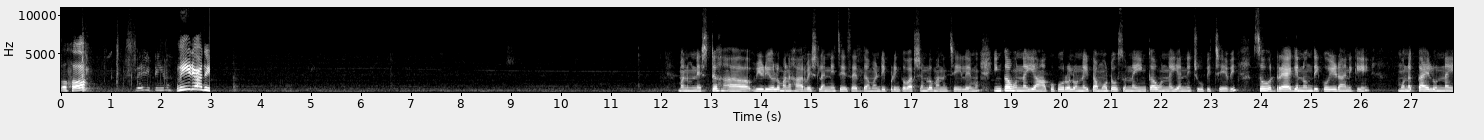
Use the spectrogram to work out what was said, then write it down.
ఓహో. వీడియో అది. మనం నెక్స్ట్ వీడియోలో మన హార్వెస్ట్లు అన్నీ చేసేద్దామండి. ఇప్పుడు ఇంకా వర్షంలో మనం చేయలేము. ఇంకా ఉన్నాయి ఆకుకూరలు ఉన్నాయి టమోటోస్ ఉన్నాయి ఇంకా ఉన్నాయి అన్నీ చూపించేవి. సో డ్రాగన్ ఉంది కొయ్యడానికి. మునక్కాయలు ఉన్నాయి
